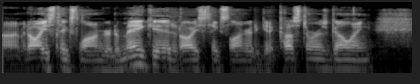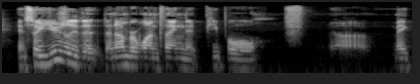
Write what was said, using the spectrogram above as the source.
Um, it always takes longer to make it, it always takes longer to get customers going. And so, usually, the, the number one thing that people uh, make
